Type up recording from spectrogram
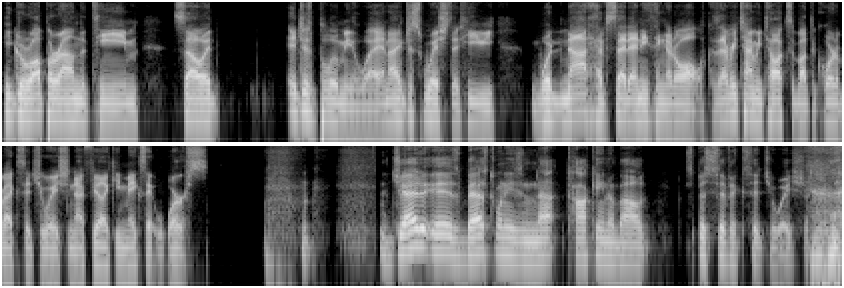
He grew up around the team, so it it just blew me away. And I just wish that he would not have said anything at all because every time he talks about the quarterback situation, I feel like he makes it worse. Jed is best when he's not talking about specific situations.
